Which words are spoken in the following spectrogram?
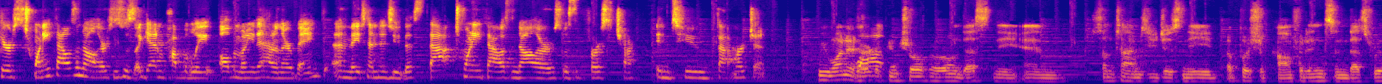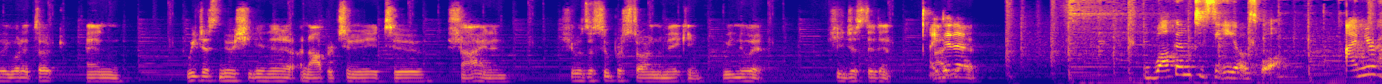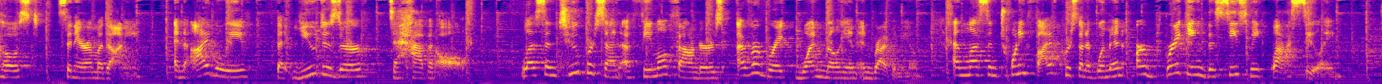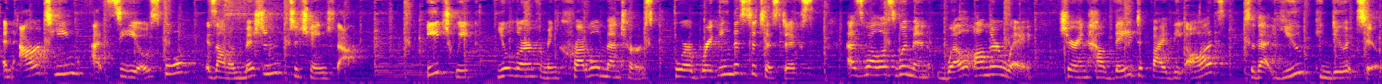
here's $20,000. This was, again, probably all the money they had in their bank, and they tend to do this. That $20,000 was the first check into Fat Merchant. We wanted wow. her to control her own destiny, and sometimes you just need a push of confidence, and that's really what it took. And we just knew she needed an opportunity to shine, and she was a superstar in the making. We knew it. She just didn't. I didn't. Welcome to CEO School. I'm your host, Suneera Madhani, and I believe that you deserve to have it all. Less than 2% of female founders ever break 1 million in revenue, and less than 25% of women are breaking the C-suite glass ceiling. And our team at CEO School is on a mission to change that. Each week, you'll learn from incredible mentors who are breaking the statistics, as well as women well on their way sharing how they defied the odds so that you can do it too.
